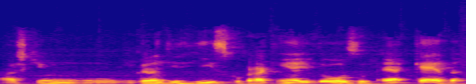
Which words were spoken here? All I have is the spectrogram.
acho que um, um grande risco para quem é idoso é a queda.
